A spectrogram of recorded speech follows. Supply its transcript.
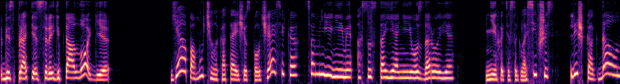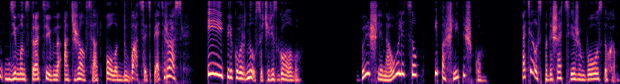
без профессора египтологии?» Я помучила кота еще с полчасика сомнениями о состоянии его здоровья, нехотя согласившись, лишь когда он демонстративно отжался от пола 25 раз и перекувырнулся через голову. Вышли на улицу и пошли пешком. Хотелось подышать свежим воздухом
